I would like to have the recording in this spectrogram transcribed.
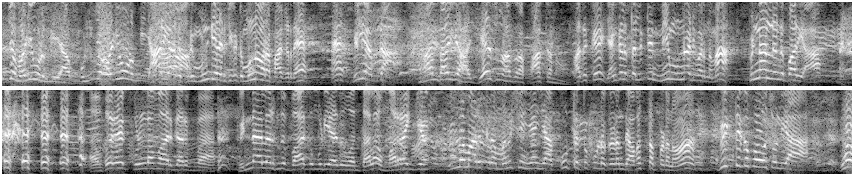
கொஞ்சம் வடி விடுங்கய்யா கொஞ்சம் வடி விடுங்க யார் யார் இப்படி முண்டி அடிச்சுக்கிட்டு முன்ன வர பாக்குறதே? வெளியே அப்படிதான் நான் தான் ஐயா ஏசுநாதரை பார்க்கணும். அதுக்கு எங்களை தள்ளிட்டு நீ முன்னாடி வரணுமா? பின்னால் நின்னு பாரியா. அவரே குள்ளமா இருக்காருப்பா. பின்னால இருந்து பார்க்க முடியாது உன் தலை மறைக்கும். உள்ளமா இருக்கிற மனுஷன் ஏன் யா கூட்டத்துக்குள்ள கிடந்து அவஸ்தைப்படணும்? வீட்டுக்கு போக சொல்லியா? யோ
